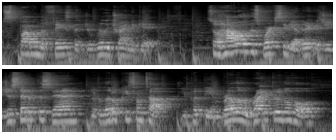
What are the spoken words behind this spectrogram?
spot on the face that you're really trying to get. So how all this works together is you just set up the stand with a little piece on top, you put the umbrella right through the hole,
